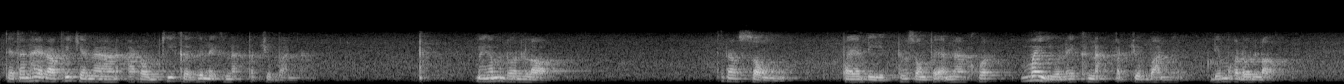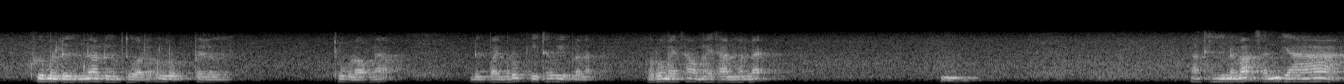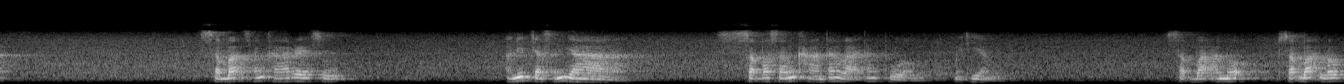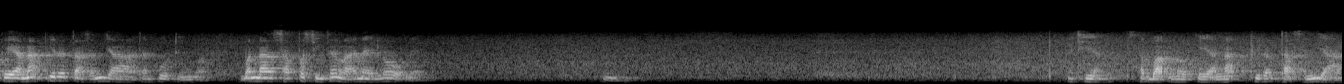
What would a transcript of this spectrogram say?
แต่ท่านให้เราพิจารณาอารมณ์ที่เกิดขึ้นในขณะปัจจุบัน ไม่งั้นมันโดนหลอก ถ้าเราส่งไปอดีตเราส่งไปอนาคต ไม่อยู่ในขณะปัจจุบันเนี่ยเดี๋ยวมันก็โดนหลอก คือมันลืมเนื้อลืมตัวแล้วก็หลุดไปเลย ถูกหลอกแล้ว ดึงไปมรุกกี่ทวีปแล้วล่ะรู้ไม่เท่าไม่ทันมันแล้วอาทีนวสัญญาสบะสังขาเรสุอนิจจสัญญาสัพสังขารทั้งหลายทั้งปวงไม่เที่ยงสับบะอนสับบะโลเกอนะพิรตสัญญาท่านพูดถึงว่าบรรดาสรรพสิ่งทั้งหลายในโลกเนี่ย ไม่เที่ยงสบะโลเกอนะพิรตสัญญา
